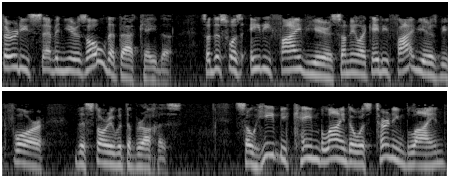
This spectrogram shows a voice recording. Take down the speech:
37 years old at the Akedah. So this was 85 years, something like 85 years before the story with the brachas. So he became blind or was turning blind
